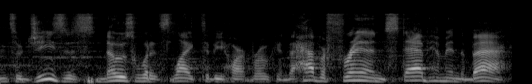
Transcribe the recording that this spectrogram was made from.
And so Jesus knows what it's like to be heartbroken, to have a friend stab him in the back,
